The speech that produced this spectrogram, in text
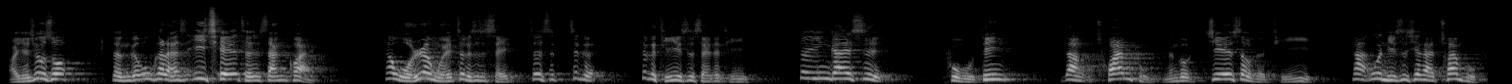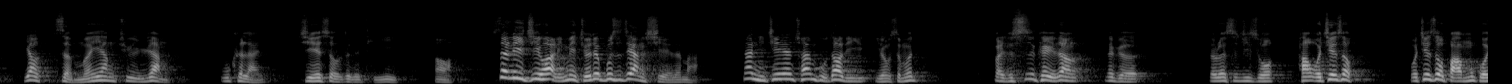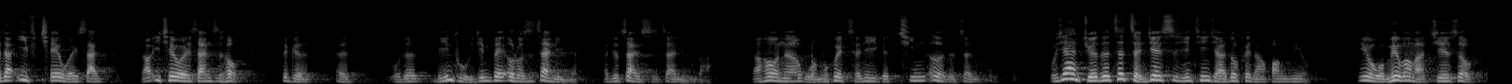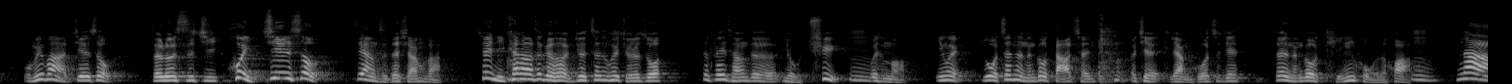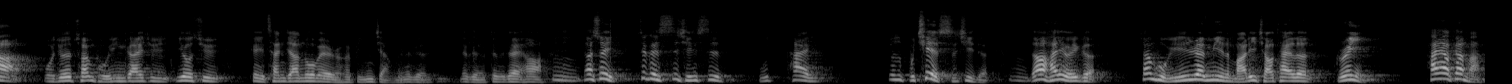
啊，也就是说，整个乌克兰是一切成三块。那我认为这个是谁？这是这个这个提议是谁的提议？这应该是普丁让川普能够接受的提议。那问题是现在川普要怎么样去让乌克兰接受这个提议？啊，胜利计划里面绝对不是这样写的嘛？那你今天川普到底有什么本事可以让那个泽伦斯基说好，我接受，我接受把我们国家一切为三，然后一切为三之后，这个呃我的领土已经被俄罗斯占领了，那就暂时占领吧。然后呢，我们会成立一个亲俄的政府。我现在觉得这整件事情听起来都非常荒谬，因为我没有办法接受，我没有办法接受泽伦斯基会接受这样子的想法。所以你看到这个后，你就真的会觉得说这非常的有趣。嗯，为什么？因为如果真的能够达成，而且两国之间真的能够停火的话，嗯，那我觉得川普应该去又去可以参加诺贝尔和平奖的那个那个，对不对哈？嗯，那所以这个事情是不太就是不切实际的。嗯，然后还有一个，川普已经任命了玛丽乔泰勒 Green，他要干嘛？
